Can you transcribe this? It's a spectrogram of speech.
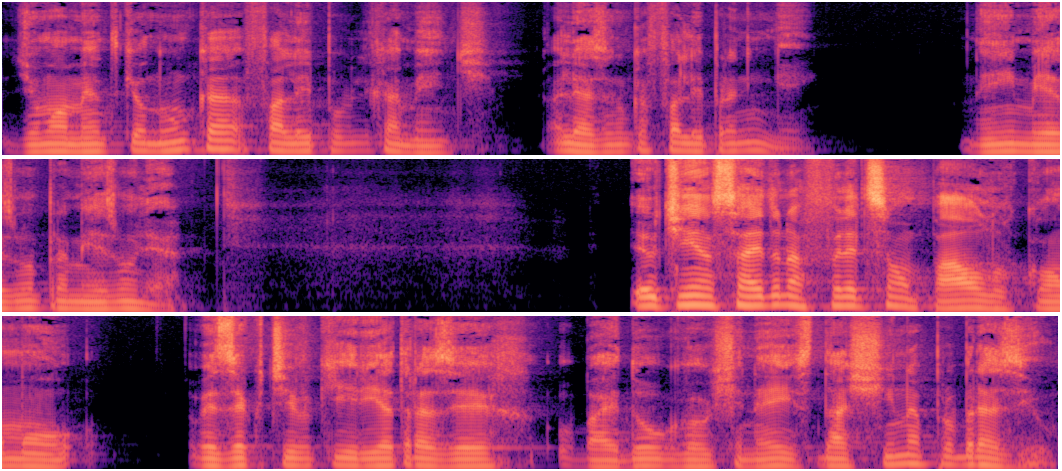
de um momento que eu nunca falei publicamente. Aliás, eu nunca falei para ninguém, nem mesmo para minha ex-mulher. Eu tinha saído na Folha de São Paulo como o executivo que iria trazer o Baidu, o Google chinês, da China para o Brasil.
